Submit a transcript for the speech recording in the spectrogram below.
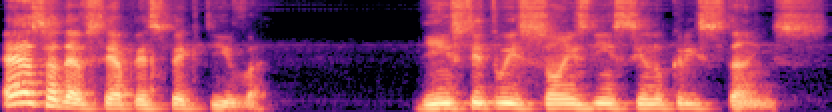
Essa deve ser a perspectiva de instituições de ensino cristãs.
